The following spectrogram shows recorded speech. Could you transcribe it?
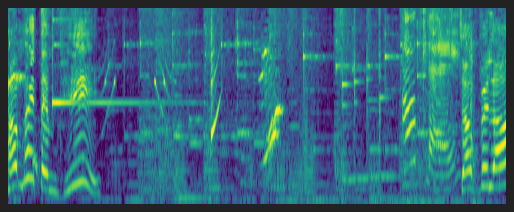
ทำให้เต็มที่ จับเวลา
